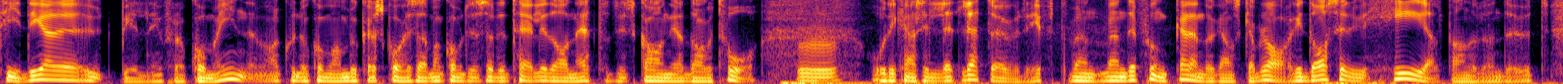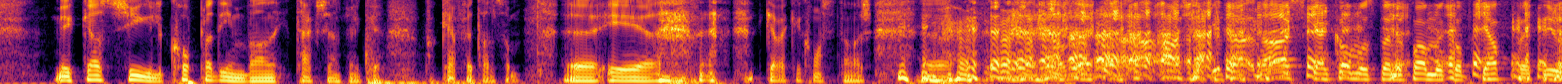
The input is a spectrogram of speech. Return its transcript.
tidigare utbildning för att komma in. Man kunde komma, man brukar skoja så att man kom till Södertälje dag ett och till Scania dag två. Och det kanske är lätt, lätt överdrift, men, men det funkar ändå ganska bra. Idag ser det ju helt annorlunda ut. Mycket asylkopplad invandring, tack så hemskt mycket för kaffet alltså, eh, är, det kan verka konstigt annars. När Ashkan kommer och ställer fram en kopp kaffe till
